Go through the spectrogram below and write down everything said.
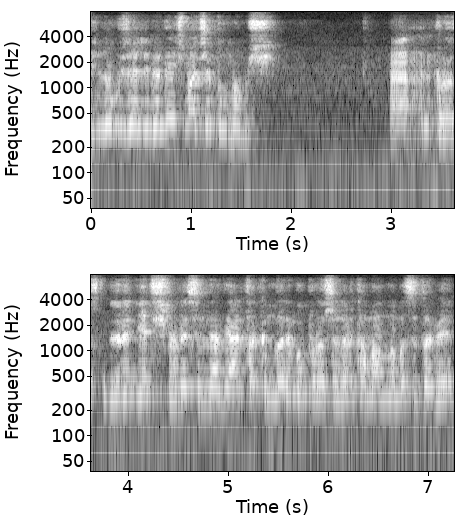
1951'de hiç maç yapılmamış. Prosedürün yetişmemesinden yani takımların bu prosedürü tamamlaması tabii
